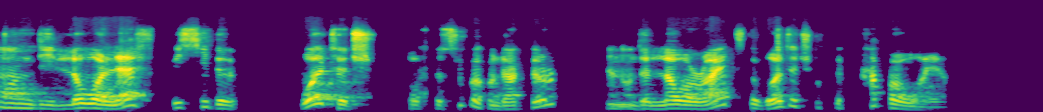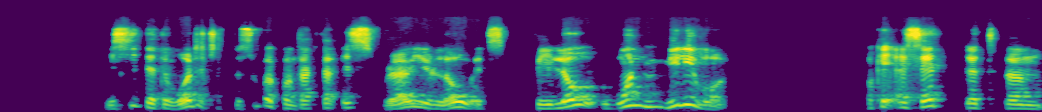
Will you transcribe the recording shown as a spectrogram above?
On the lower left, we see the voltage of the superconductor, and on the lower right, the voltage of the copper wire. We see that the voltage of the superconductor is very low. It's below one millivolt. Okay, I said that um,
